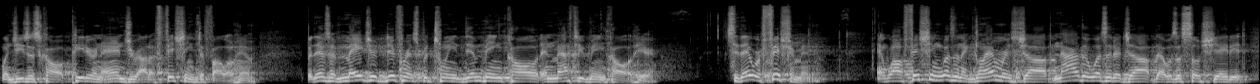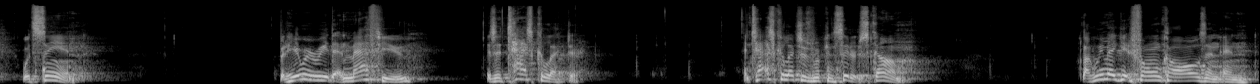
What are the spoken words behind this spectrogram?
when Jesus called Peter and Andrew out of fishing to follow him. But there's a major difference between them being called and Matthew being called here. See, they were fishermen. And while fishing wasn't a glamorous job, neither was it a job that was associated with sin. But here we read that Matthew is a tax collector. And tax collectors were considered scum. Like we may get phone calls and, and,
